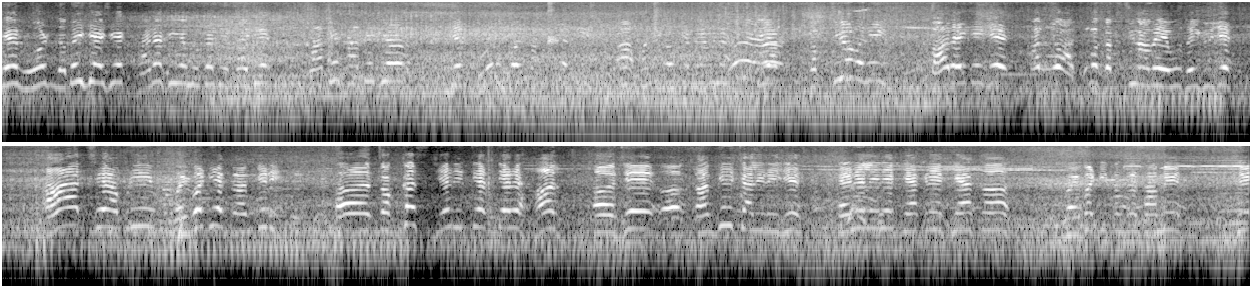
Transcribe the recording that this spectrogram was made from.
એ રોડ દબાઈ ગયા છે ખાડા એ મોટા દેખાય છે. સાથે સાથે જે જે રોડ ઉપર કપચીઓ બની બહાર આવી ગઈ છે. આમ જો હાથમાં કપચીઓ આવે એવું થઈ ગયું છે. આ છે આપણી વહીવટીય કામગીરી. ચોક્કસ જે રીતે અત્યારે હાલ જે કામગીરી ચાલી રહી છે એને લઈને ક્યાંક ને ક્યાંક અ, વહીવટી તંત્ર સામે જે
